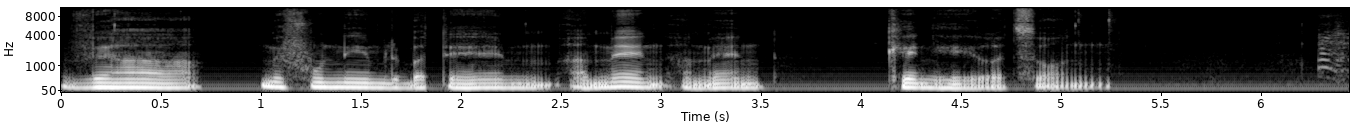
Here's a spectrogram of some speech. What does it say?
והמפונים לבתיהם. אמן, אמן, כן יהי רצון. למה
